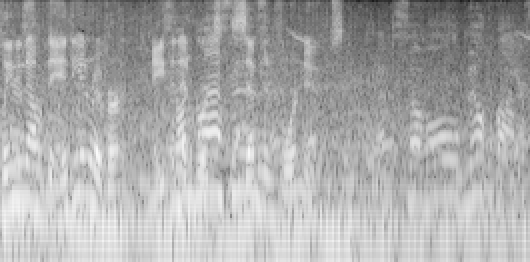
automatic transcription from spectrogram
Cleaning up the Indian River, Nathan Edwards, 7 and 4 News. Some old milk bottles.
